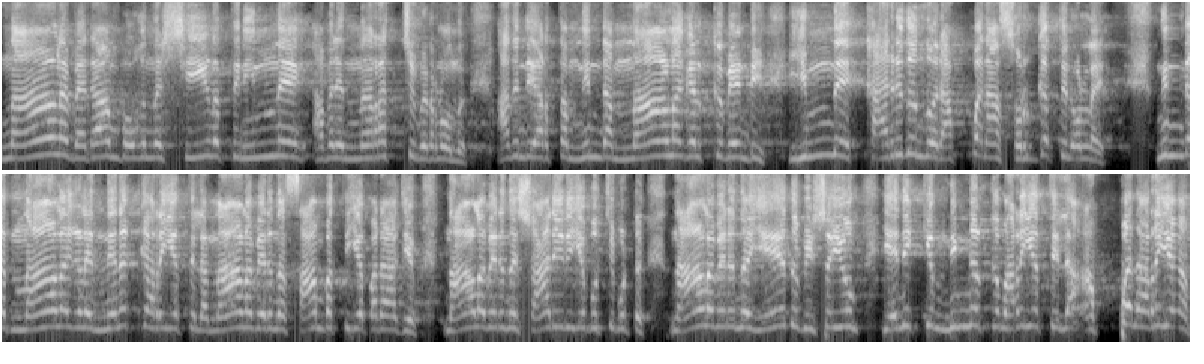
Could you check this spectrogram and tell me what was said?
നാളെ വരാൻ പോകുന്ന ക്ഷീണത്തിന് ഇന്നേ അവനെ നിറച്ചു വിടണമെന്ന് അതിന്റെ അർത്ഥം നിന്റെ നാളകൾക്ക് വേണ്ടി ഇന്നേ കരുതുന്ന ഒരു അപ്പൻ ആ സ്വർഗത്തിലുള്ള നിന്റെ നാളകളെ നിനക്കറിയത്തില്ല. നാളെ വരുന്ന സാമ്പത്തിക പരാജയം നാളെ വരുന്ന ശാരീരിക ബുദ്ധിമുട്ട് നാളെ വരുന്ന ഏത് വിഷയവും എനിക്കും നിങ്ങൾക്കും അറിയത്തില്ല. അപ്പൻ അറിയാം.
